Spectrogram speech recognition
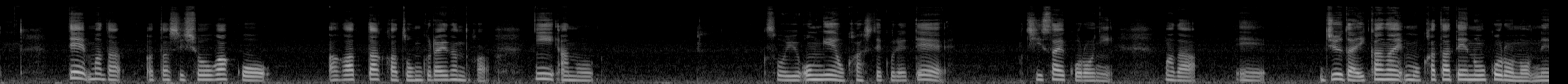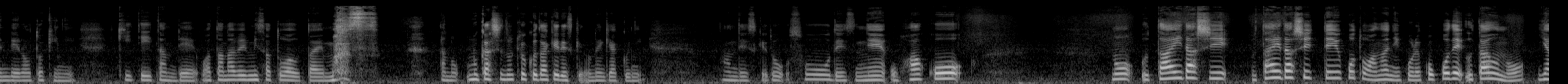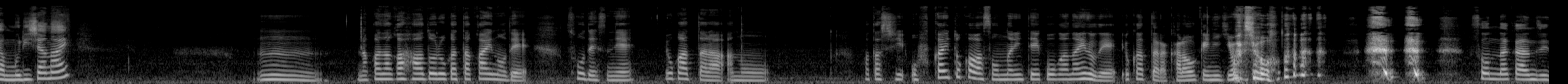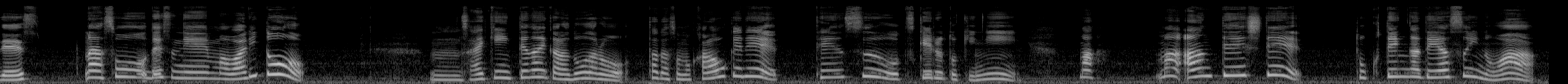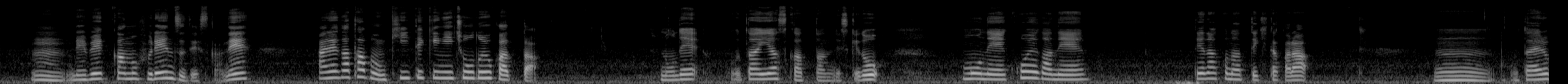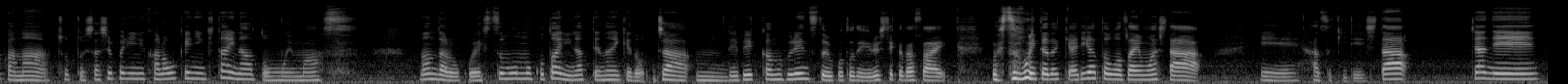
でまだ私小学校上がったかどんぐらいなんだかにあのそういう音源を貸してくれて小さい頃にまだ、えー、10代いかないもう片手の頃の年齢の時に聞いていたんで渡辺美里は歌えます。あの昔の曲だけですけどね逆に。なんですけどそうですね。お箱の歌い出し。歌い出しっていうことは何？これここで歌うの？いや無理じゃない？うん。なかなかハードルが高いのでそうですね。よかったらあの私オフ会とかはそんなに抵抗がないのでよかったらカラオケに行きましょう。そんな感じです。まあそうですね。まあ割とうん最近行ってないからどうだろう。ただそのカラオケで点数をつけるときにまあまあ安定して得点が出やすいのはうん、レベッカのフレンズですかね。あれが多分キー的にちょうど良かったので歌いやすかったんですけど、もうね、声がね、出なくなってきたから、うん、歌えるかなちょっと久しぶりにカラオケに行きたいなと思います。なんだろうこれ質問の答えになってないけど、じゃあ、うん、レベッカのフレンズということで許してください。ご質問いただきありがとうございました。えー、はずきでした。じゃあね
